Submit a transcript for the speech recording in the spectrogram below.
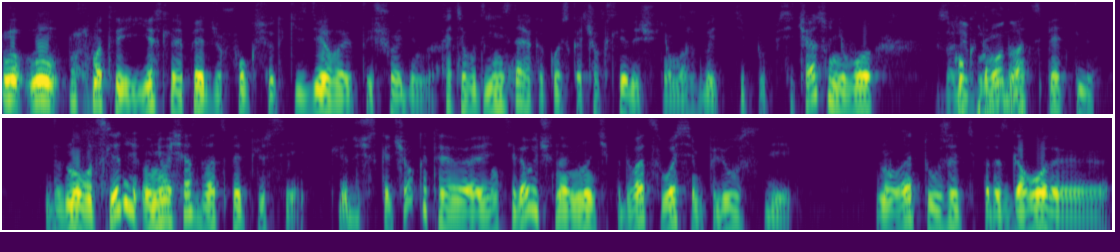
Ну, ну, ну смотри, если опять же Фокс все-таки сделает еще один, хотя вот я не знаю, какой скачок следующий у него может быть. Типа сейчас у него до Сколько Леброна? Там, 25 плюс... Ну вот следующий, у него сейчас 25 плюс 7. Следующий скачок это ориентировочно, ну типа 28 плюс 9. Ну это уже типа разговоры,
